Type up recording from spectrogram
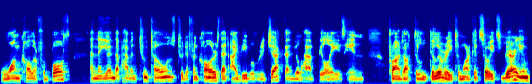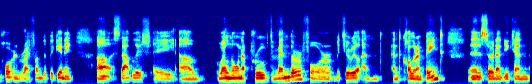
one color for both and then you end up having two tones, two different colors that ID will reject, and you'll have delays in product del- delivery to market. So it's very important right from the beginning, uh, establish a um, well-known approved vendor for material and, and color and paint uh, so that you can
